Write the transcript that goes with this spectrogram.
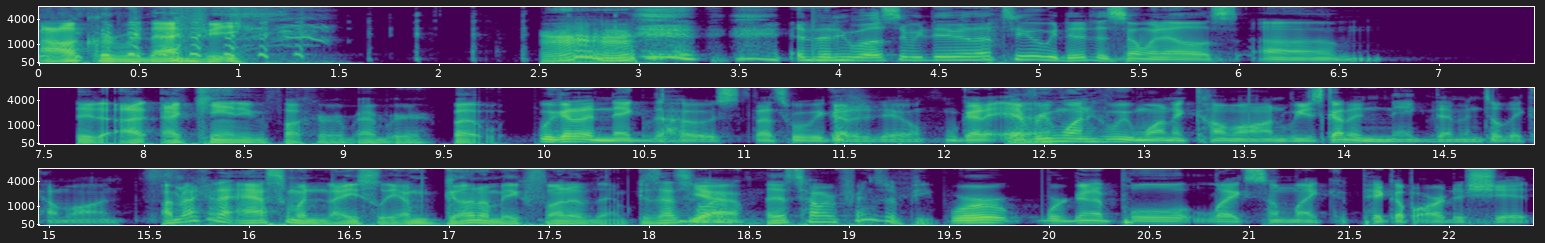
awkward would that be? and then who else did we do that to? We did it to someone else. Um, Dude, I, I can't even fucking remember. But we gotta neg the host. That's what we gotta do. We gotta Yeah. everyone who we want to come on. We just gotta neg them until they come on. I'm not gonna ask someone nicely. I'm gonna make fun of them because that's Yeah. how I'm, that's how I'm friends with people. We're we're gonna pull like some like pickup artist shit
